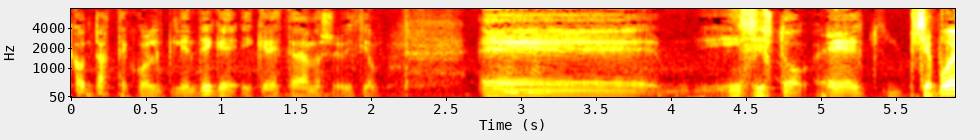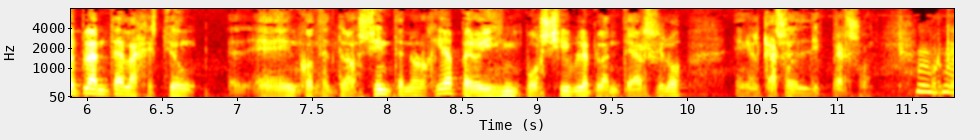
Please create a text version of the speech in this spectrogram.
contacte con el cliente y que, y que le esté dando servicio. Eh, insisto, eh, se puede plantear la gestión en concentrado sin tecnología, pero es imposible planteárselo en el caso del disperso, porque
